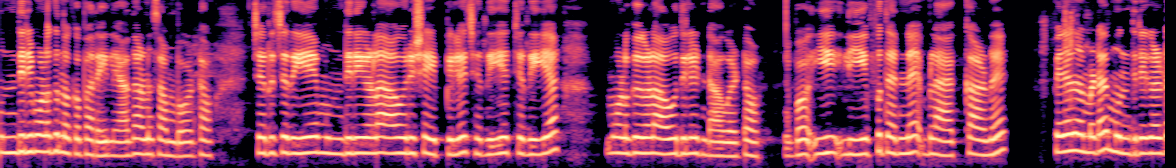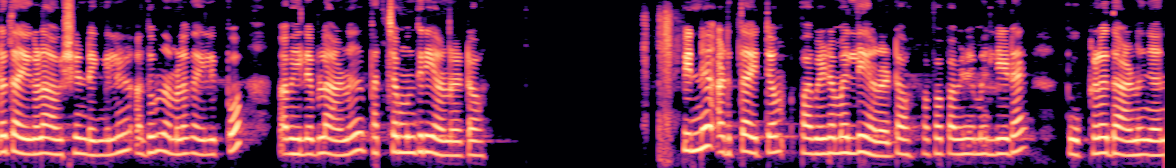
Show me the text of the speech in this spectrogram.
മുന്തിരി മുളക് എന്നൊക്കെ പറയില്ലേ? അതാണ് സംഭവം കേട്ടോ ചെറിയ ചെറിയ മുന്തിരികൾ ആ ഒരു ഷേപ്പിൽ ചെറിയ ചെറിയ മുളകുകളാവും ഇതിലുണ്ടാവുക കേട്ടോ അപ്പോൾ ഈ ലീഫ് തന്നെ ബ്ലാക്ക് ആണ്. പിന്നെ നമ്മുടെ മുന്തിരികളുടെ തൈകൾ ആവശ്യമുണ്ടെങ്കിൽ അതും നമ്മളെ കയ്യിലിപ്പോൾ അവൈലബിൾ ആണ്. പച്ചമുന്തിരിയാണ് കേട്ടോ. പിന്നെ അടുത്ത ഐറ്റം പവിഴമല്ലിയാണ് കേട്ടോ. അപ്പോൾ പവിഴമല്ലിയുടെ പൂക്കൾ ഇതാണ്. ഞാൻ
